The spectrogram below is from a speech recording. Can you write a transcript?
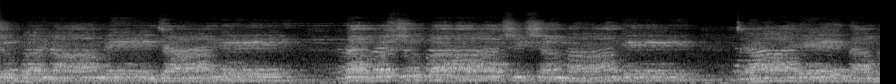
शुभ नामे जागे तब शुभ आशीष मागे जागे तब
